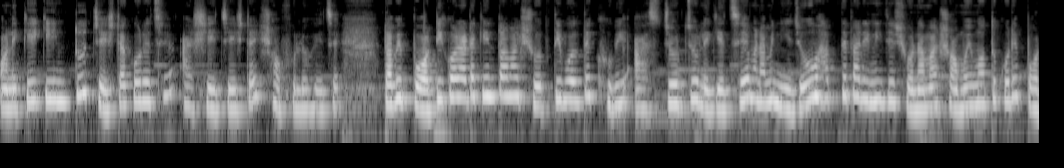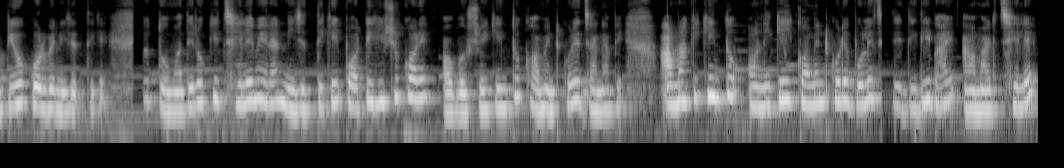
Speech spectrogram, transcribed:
অনেকেই কিন্তু চেষ্টা করেছে আর সেই চেষ্টায় সফল হয়েছে। তবে পটি করাটা কিন্তু আমার সত্যি বলতে খুবই আশ্চর্য লেগেছে। মানে আমি নিজেও ভাবতে পারিনি যে সোনামা সময় মতো করে পটিও করবে নিজের থেকে। তো তোমাদেরও কি ছেলেমেয়েরা নিজের থেকেই পটি হিসু করে? অবশ্যই কিন্তু কমেন্ট করে জানাবে। আমাকে কিন্তু অনেকেই কমেন্ট করে বলেছে যে দিদি ভাই আমার ছেলে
